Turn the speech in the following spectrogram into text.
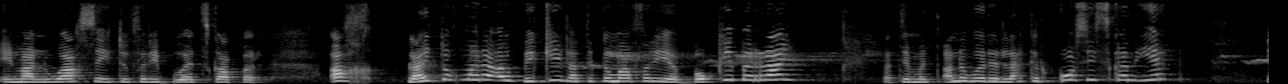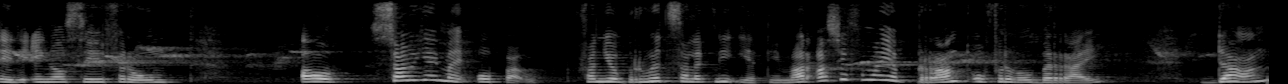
En Manoach sê toe vir die boodskapper, ach, bly toch maar een ou biekie, laat ek nou maar vir jy bokkie berei, dat jy met ander woorde lekker kossies kan eet. En die engel sê vir hom, al sou jy my ophou, van jou brood sal ek nie eet nie, maar as jy vir my een brandoffer wil berei, dan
